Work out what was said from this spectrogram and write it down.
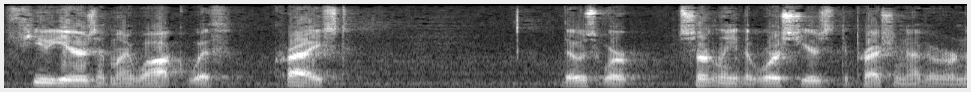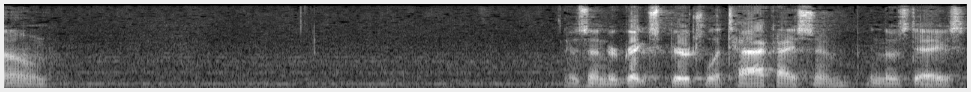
few years of my walk with Christ. Those were certainly the worst years of depression I've ever known. Was under great spiritual attack, I assume, in those days.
